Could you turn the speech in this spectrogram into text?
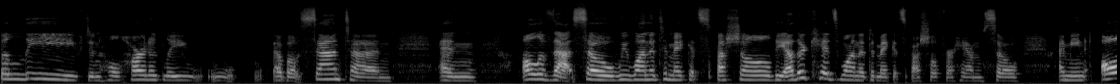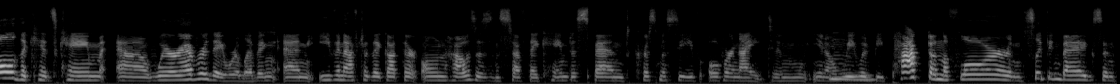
believed and wholeheartedly w- about Santa and and all of that. So we wanted to make it special. The other kids wanted to make it special for him. So I mean, all the kids came uh, wherever they were living, and even after they got their own houses and stuff, they came to spend Christmas Eve overnight. And you know, we would be packed on the floor and sleeping bags, and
